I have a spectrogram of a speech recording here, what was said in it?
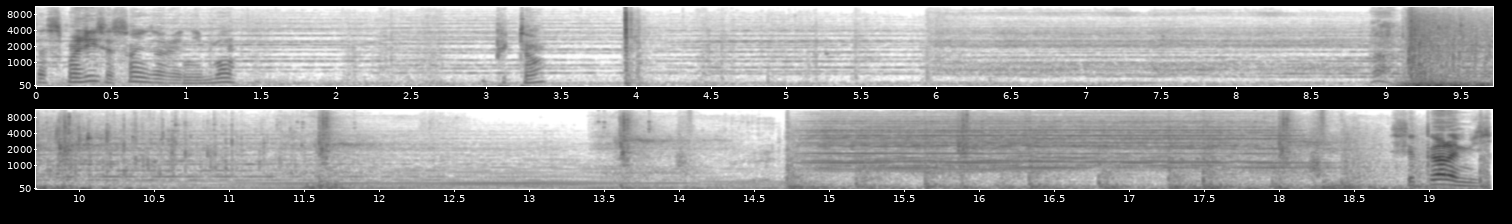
Ça se magique, ça sent les araignées. Bon. Putain. Fait peur la musique.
